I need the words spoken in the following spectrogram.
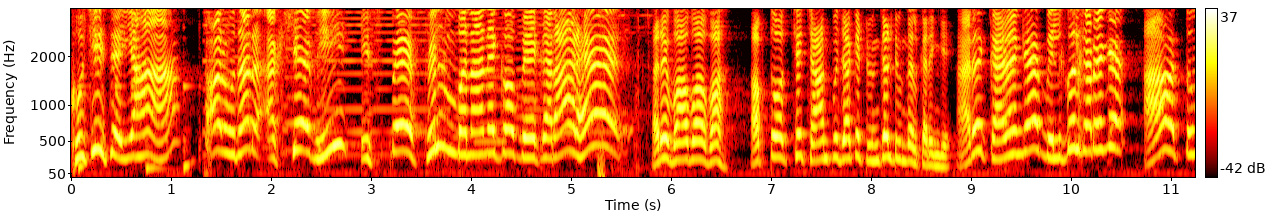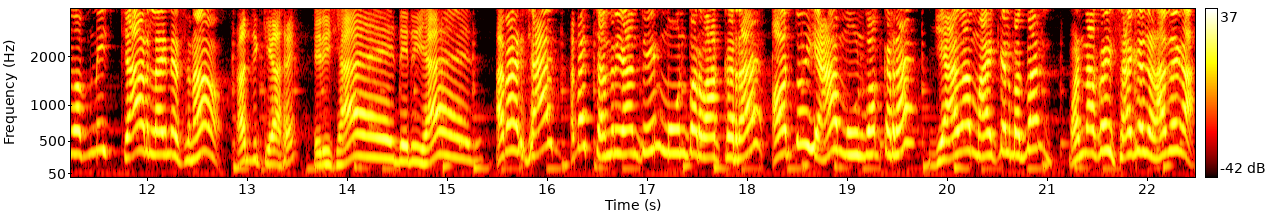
खुशी से यहाँ और उधर अक्षय भी इस पे फ़िल्म बनाने को बेकरार है। अरे वाह वाह वाह। अब तो अक्षय चाँद पे जाके ट्विंकल ट्विंकल करेंगे। अरे करेंगे बिल्कुल करेंगे। आओ तुम अपनी चार लाइनें सुनाओ। अर्ज़ क्या है? रिशाद रिशाद अबे रिशाद अबे चंद्रयान तीन मून पर वॉक कर रहा है और तू तो यहाँ मून वॉक कर रहा है? ज़्यादा माइकल मत बन वरना कोई साइकिल चढ़ा देगा।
